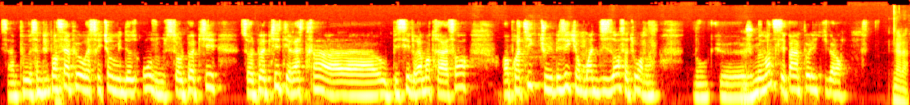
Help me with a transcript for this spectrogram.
C'est un peu, ça me fait penser un peu aux restrictions de Windows 11 où sur le papier, sur le papier t'es restreint au PC vraiment très récent. En pratique, tous les PC qui ont moins de 10 ans, ça tourne. Hein. Donc euh, je me demande si c'est pas un peu l'équivalent. Voilà.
